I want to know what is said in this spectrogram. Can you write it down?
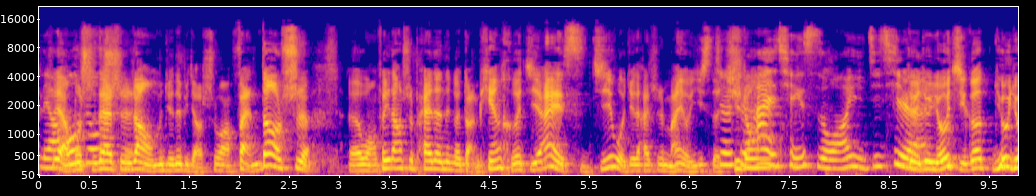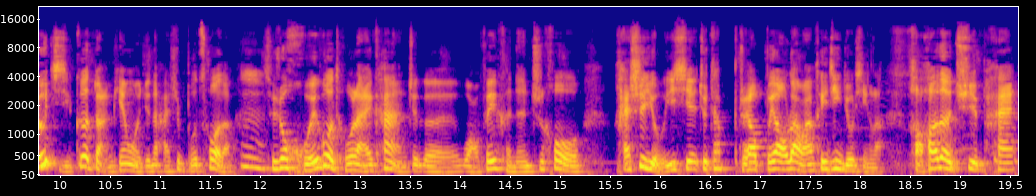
这两部实在是让我们觉得比较失望，反倒是呃，王菲当时拍的那个短片合集《爱死机》，我觉得还是蛮有意思的。其中爱情、死亡与机器人。对，就有几个有有几个短片，我觉得还是不错的。嗯，所以说回过头来看，这个王菲可能之后还是有一些，就他只要不要乱玩黑镜就行了，好好的去拍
